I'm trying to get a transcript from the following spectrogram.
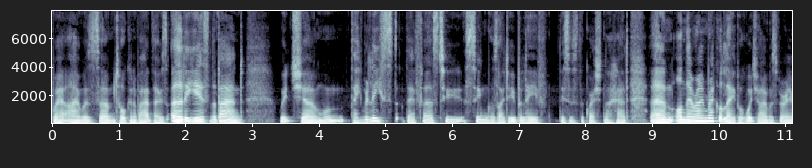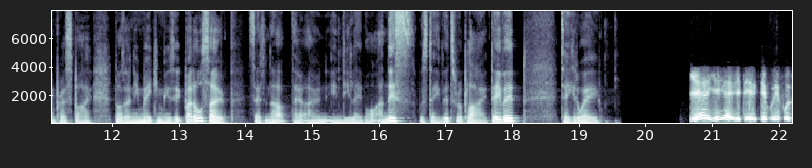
where I was um, talking about those early years of the band, which um, they released their first two singles, I do believe. This is the question I had um, on their own record label, which I was very impressed by. Not only making music, but also setting up their own indie label. And this was David's reply. David, take it away. Yeah, yeah, yeah. It it, it was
